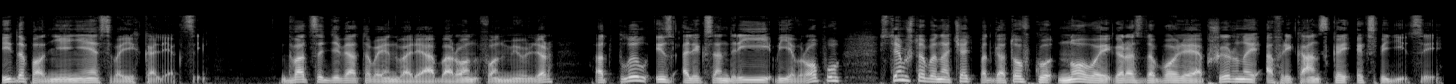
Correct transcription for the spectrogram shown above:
и дополнения своих коллекций. 29 января барон фон Мюллер отплыл из Александрии в Европу с тем, чтобы начать подготовку новой, гораздо более обширной африканской экспедиции.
